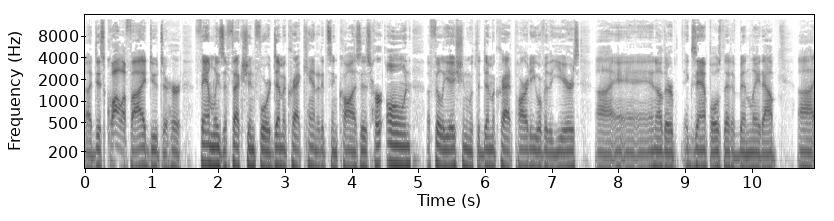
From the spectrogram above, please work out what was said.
uh, disqualified due to her family's affection for Democrat candidates and causes, her own affiliation with the Democrat Party over the years, uh, and, and, other examples that have been laid out. Uh,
